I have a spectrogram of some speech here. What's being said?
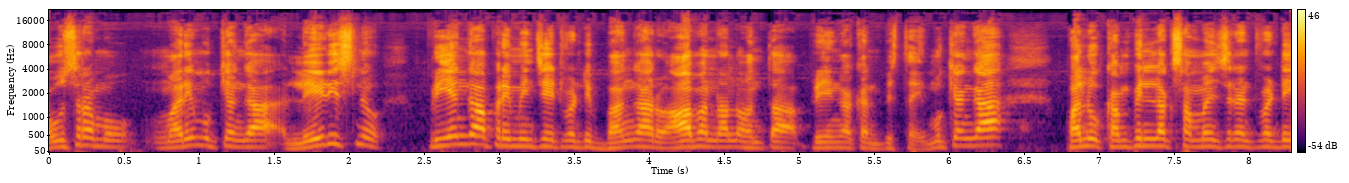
అవసరమో మరీ ముఖ్యంగా లేడీస్ను ప్రియంగా ప్రేమించేటువంటి బంగారు ఆభరణాలు అంత ప్రియంగా కనిపిస్తాయి. ముఖ్యంగా పలు కంపెనీలకు సంబంధించినటువంటి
